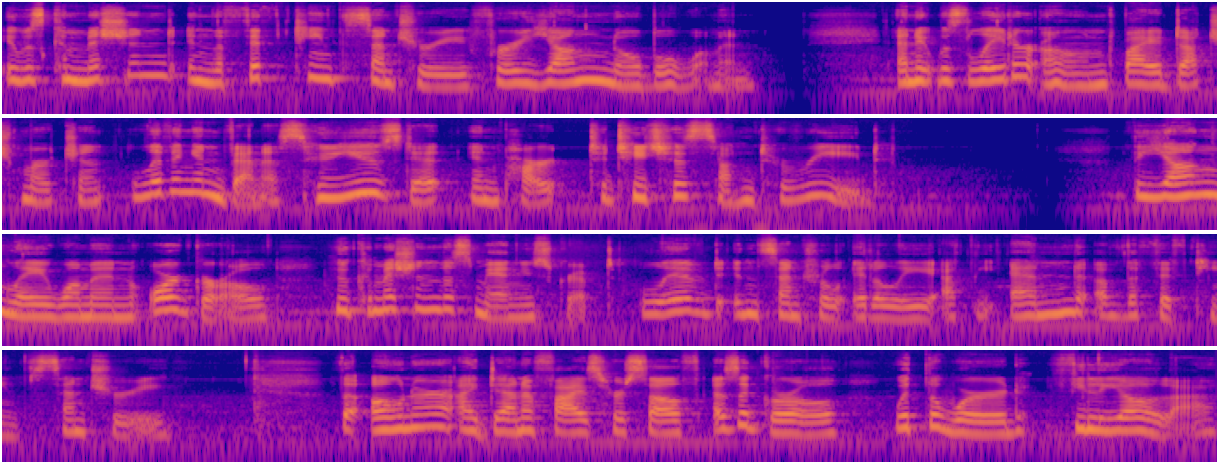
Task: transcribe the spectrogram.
It was commissioned in the 15th century for a young noblewoman, and it was later owned by a Dutch merchant living in Venice who used it, in part, to teach his son to read. The young laywoman or girl who commissioned this manuscript, lived in central Italy at the end of the 15th century. The owner identifies herself as a girl with the word filiola,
